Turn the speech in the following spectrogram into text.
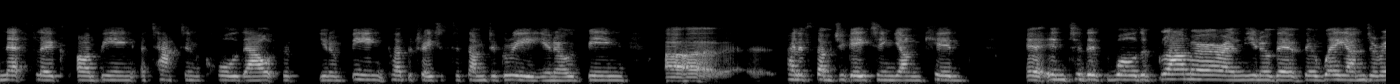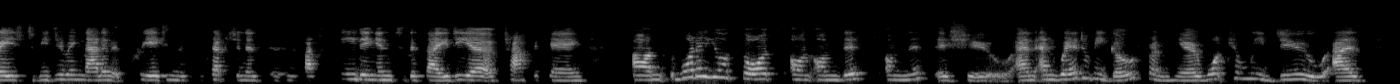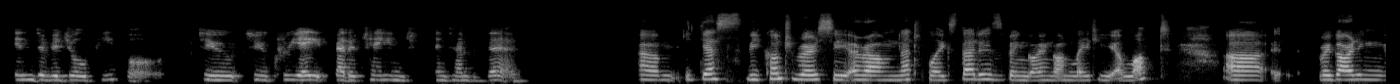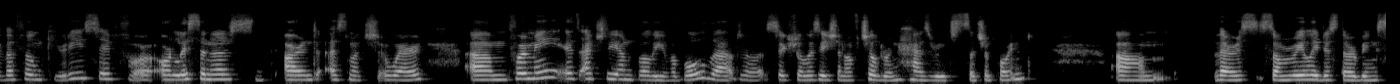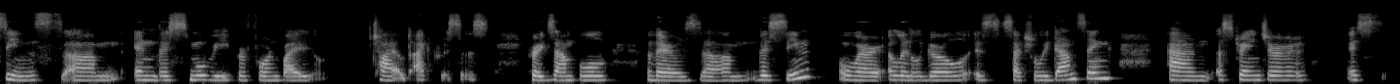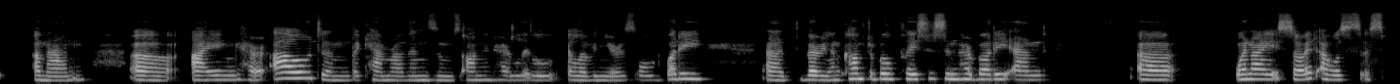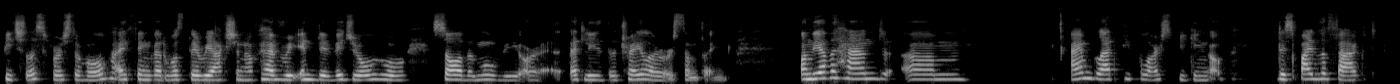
Netflix are being attacked and called out for you know being perpetrated to some degree, you know being uh, kind of subjugating young kids uh, into this world of glamour and you know they're they're way underage to be doing that. And it's creating this perception and in fact feeding into this idea of trafficking. Um, what are your thoughts on on this on this issue? And and where do we go from here? What can we do as individual people to to create better change in terms of this um, yes, the controversy around Netflix that has been going on lately a lot. Uh, regarding the film Cuties, if our, listeners aren't as much aware, um, for me, it's actually unbelievable that uh, sexualization of children has reached such a point. Um, there's some really disturbing scenes um, in this movie performed by child actresses. For example, there's um, this scene where a little girl is sexually dancing and a stranger is a man uh, eyeing her out and the camera then zooms on in her little 11 years old body at very uncomfortable places in her body and uh, when I saw it, I was speechless, first of all. I think that was the reaction of every individual who saw the movie or at least the trailer or something. On the other hand, um, I'm glad people are speaking up, despite the fact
